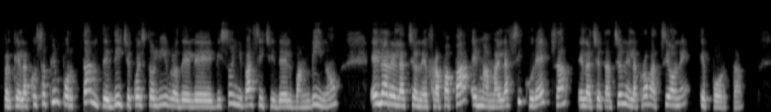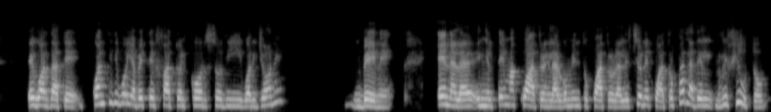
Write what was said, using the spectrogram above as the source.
perché la cosa più importante, dice questo libro, dei bisogni basici del bambino, è la relazione fra papà e mamma, è la sicurezza e l'accettazione e l'approvazione che porta. E guardate, quanti di voi avete fatto il corso di guarigione? Bene, e nel, nel tema 4, nell'argomento 4, la lezione 4, parla del rifiuto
